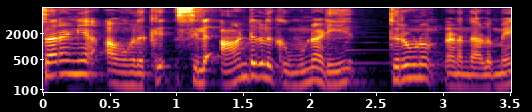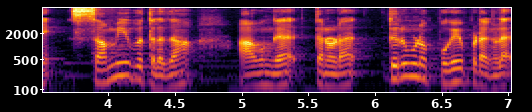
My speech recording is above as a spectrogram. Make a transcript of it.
சரண்யா அவங்களுக்கு சில ஆண்டுகளுக்கு முன்னாடியே திருமணம் நடந்தாலுமே சமீபத்தில் தான் அவங்க தன்னோட திருமண புகைப்படங்களை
